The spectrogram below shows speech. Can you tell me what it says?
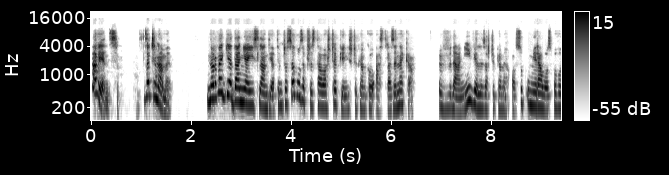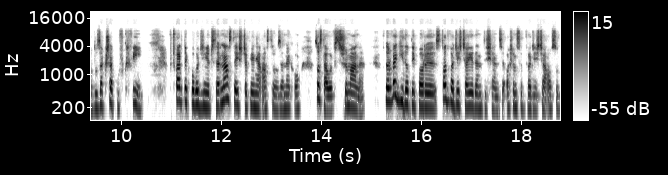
A więc zaczynamy. Norwegia, Dania i Islandia tymczasowo zaprzestała szczepień szczepionką AstraZeneca. W Danii wiele zaszczepionych osób umierało z powodu zakrzepów krwi. W czwartek po godzinie 14 szczepienia AstraZeneca zostały wstrzymane. W Norwegii do tej pory 121 820 osób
